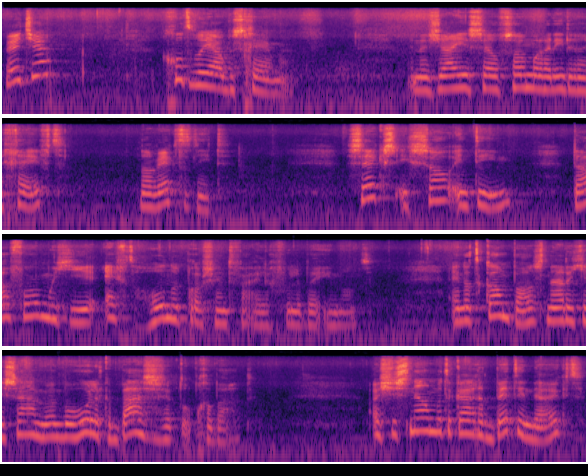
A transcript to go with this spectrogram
Weet je, God wil jou beschermen. En als jij jezelf zomaar aan iedereen geeft, dan werkt het niet. Seks is zo intiem, daarvoor moet je je echt 100% veilig voelen bij iemand. En dat kan pas nadat je samen een behoorlijke basis hebt opgebouwd. Als je snel met elkaar het bed induikt,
